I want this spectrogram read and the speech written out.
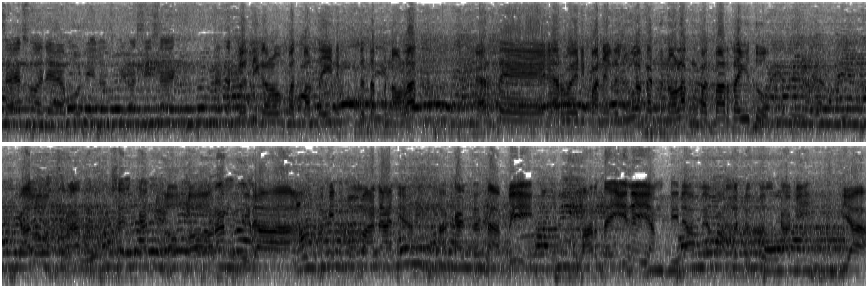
Saya sudah murni aspirasi saya. Berarti kalau empat partai ini tetap menolak, RT RW di Panegel juga akan menolak empat partai itu kalau 100% kan orang tidak begitu memandangnya akan tetapi partai ini yang tidak memang mendukung kami ya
